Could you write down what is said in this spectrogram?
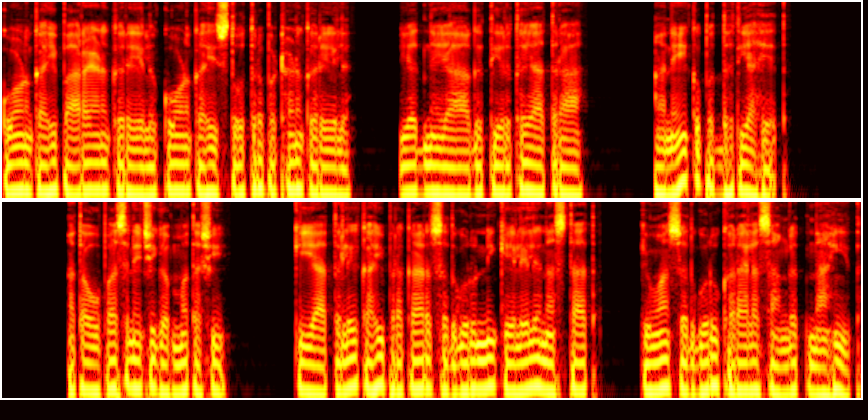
कोण काही पारायण करेल कोण काही स्तोत्रपठण करेल यज्ञयाग तीर्थयात्रा अनेक पद्धती आहेत. आता उपासनेची गंमत अशी की यातले काही प्रकार सद्गुरूंनी केलेले नसतात किंवा सद्गुरू करायला सांगत नाहीत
